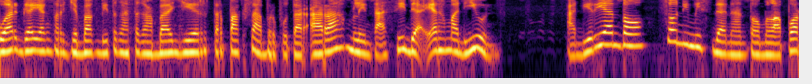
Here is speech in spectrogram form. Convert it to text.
Warga yang terjebak di tengah-tengah banjir terpaksa berputar arah melintasi daerah Madiun. Adirianto, Sony Misdananto melaporkan.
